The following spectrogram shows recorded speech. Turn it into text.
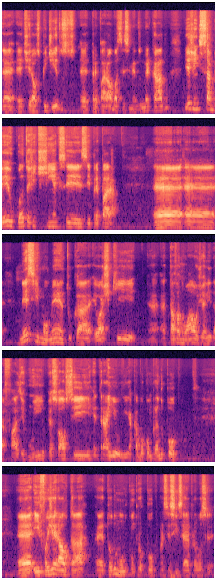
é, é, tirar os pedidos, é, preparar o abastecimento do mercado e a gente saber o quanto a gente tinha que se, se preparar. É, é, nesse momento, cara, eu acho que estava no auge ali da fase ruim, o pessoal se retraiu e acabou comprando pouco. É, e foi geral, tá? É, todo mundo comprou pouco, para ser sincero para você.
